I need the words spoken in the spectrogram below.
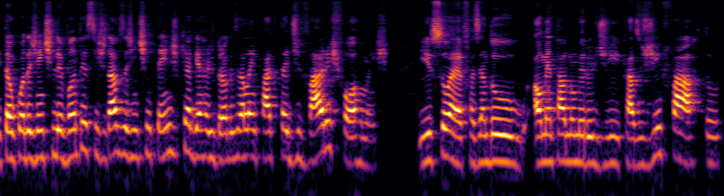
Então, quando a gente levanta esses dados, a gente entende que a guerra às drogas ela impacta de várias formas. Isso é fazendo aumentar o número de casos de infarto,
